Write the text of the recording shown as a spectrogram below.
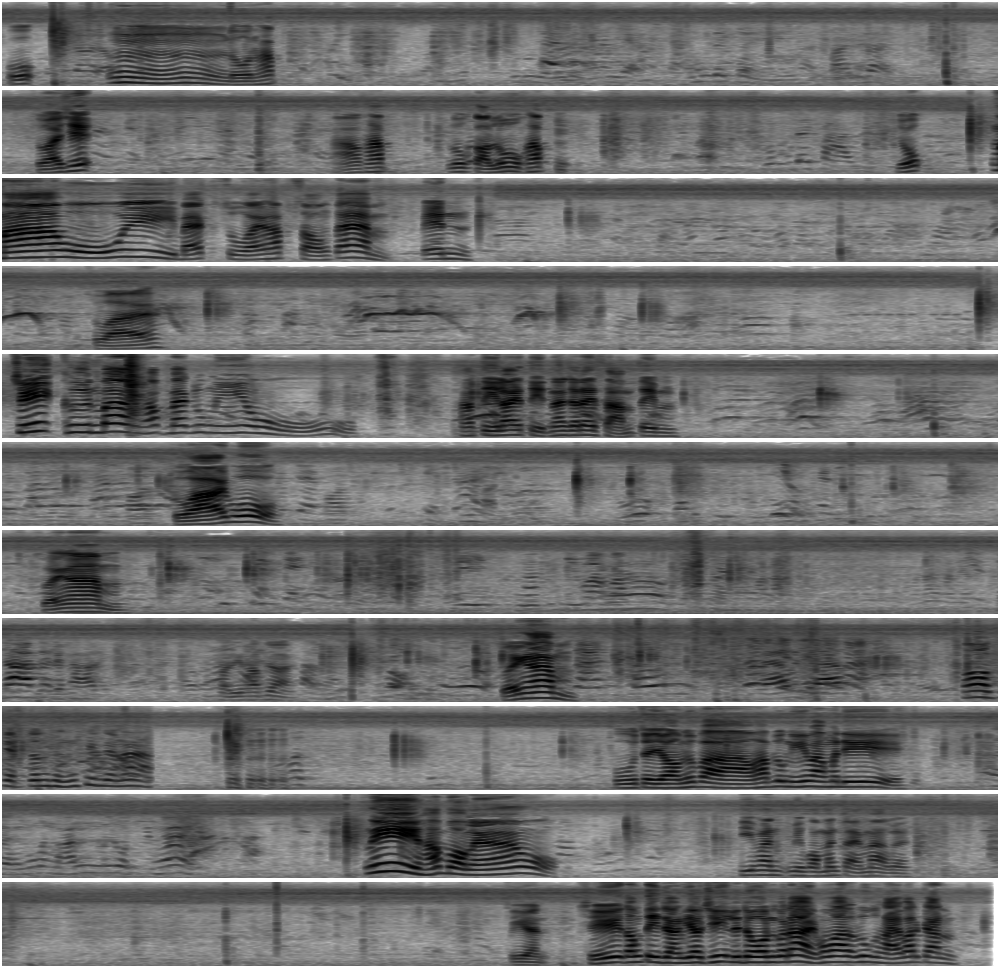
ปุ๊อืม โดนครับ สวยชิ เอาครับ ลูกต่อลูกครับ ยกมาหูยแบ็คสวยครับสองแต้มเป็น สวย ชิคืนบ้างครับแม็กลูกนี้ โอ้โหถ้าตีไล่ติดน่าจะได้สามเต็ม สวยผู้สวยงามยากเลยเดี๋ยวครับสวัสดีครับยายสวยงาม แล้วเดี๋ยว ก็เก็บจนถึงสิ้นเดือนหน้า ปูจะยอมหรือเปล่าครับ ลูกนี้วางมาดี เออลูกมันมันมันหลุดง่ายนี่ครับบอกแล้วที่มันมีความมั่นใจมากเลย เปลี่ยนชี้ต้องติดอย่างเดียวชี้หรือโดนก็ได้เพราะว่าลูกสายวัดกัน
